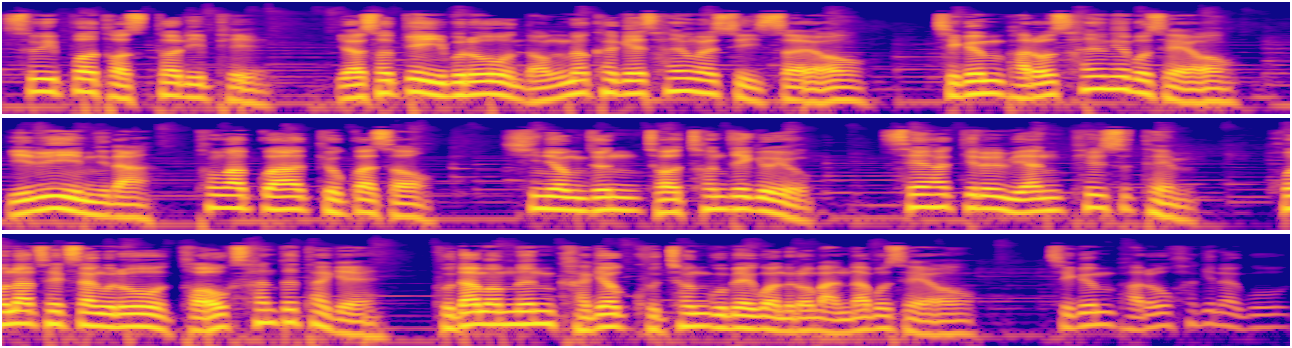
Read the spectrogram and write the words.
스위퍼 더스터 리필. 6개 입으로 넉넉하게 사용할 수 있어요. 지금 바로 사용해보세요. 1위입니다. 통합과학 교과서. 신영준 저 천재교육. 새 학기를 위한 필수템. 혼합 색상으로 더욱 산뜻하게 부담 없는 가격 9,900원으로 만나보세요. 지금 바로 확인하고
